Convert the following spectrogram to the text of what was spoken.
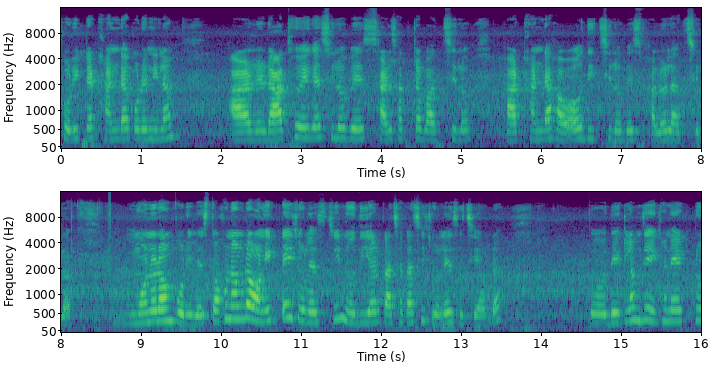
শরীরটা ঠান্ডা করে নিলাম। আর রাত হয়ে গেছিল বেশ, সাড়ে সাতটা বাজছিল। আর ঠান্ডা হাওয়াও দিচ্ছিল, বেশ ভালো লাগছিল। মনোরম পরিবেশ। তখন আমরা অনেকটাই চলে এসেছি, নদীয়ার কাছাকাছি চলে এসেছি আমরা। তো দেখলাম যে এখানে একটু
